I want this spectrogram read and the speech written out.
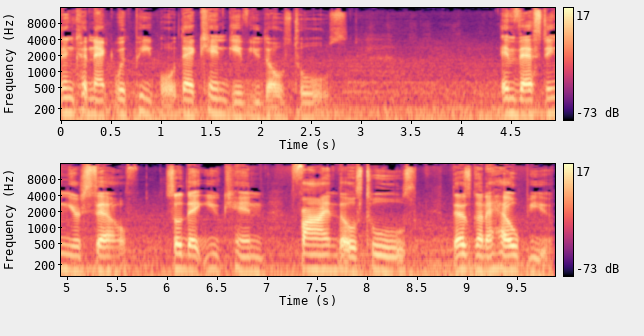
Then connect with people that can give you those tools. Invest in yourself so that you can find those tools that's going to help you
